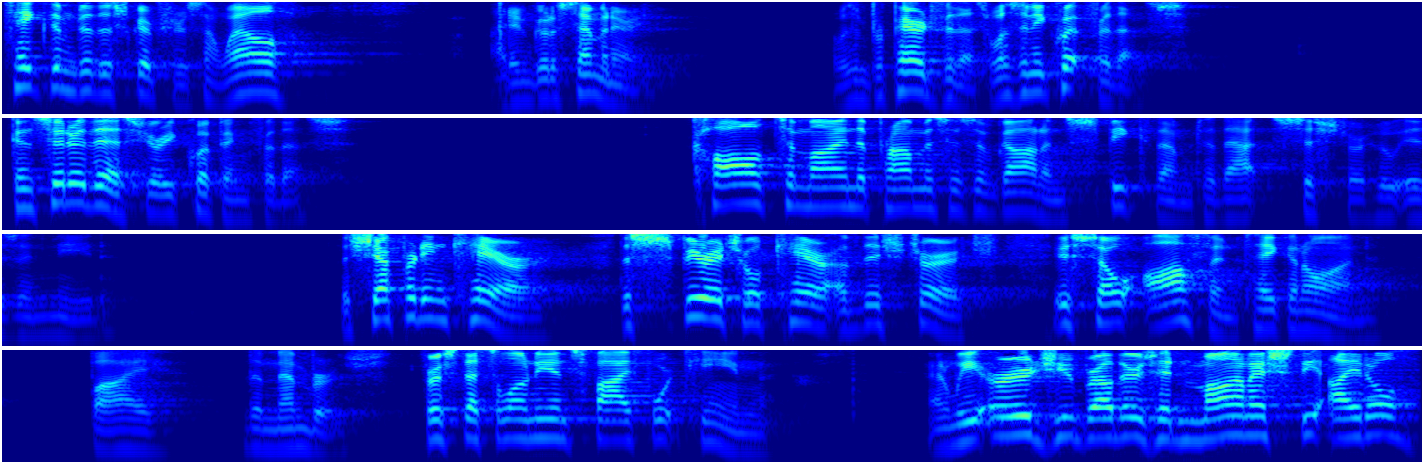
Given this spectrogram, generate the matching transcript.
Take them to the scriptures. Now, well, I didn't go to seminary. I wasn't prepared for this, wasn't equipped for this. Consider this your equipping for this. Call to mind the promises of God and speak them to that sister who is in need. The shepherding care, the spiritual care of this church is so often taken on by the members. 1 Thessalonians 5:14. And we urge you brothers admonish the idle,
